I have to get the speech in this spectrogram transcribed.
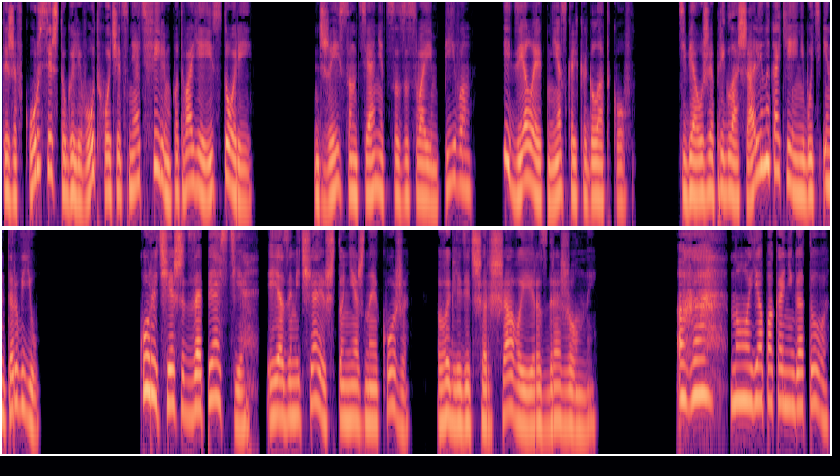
Ты же в курсе, что Голливуд хочет снять фильм по твоей истории?» Джейсон тянется за своим пивом и делает несколько глотков. Тебя уже приглашали на какие-нибудь интервью? Кора чешет запястье, и я замечаю, что нежная кожа выглядит шершавой и раздраженной. «Ага, но я пока не готова.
